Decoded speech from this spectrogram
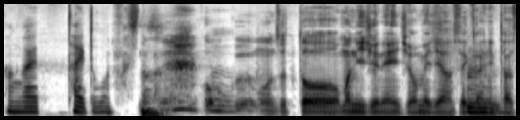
考えたいと思いました。なんかね、結構僕もずっと、まあ、20年以上メディアの世界に携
